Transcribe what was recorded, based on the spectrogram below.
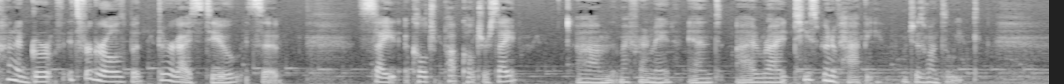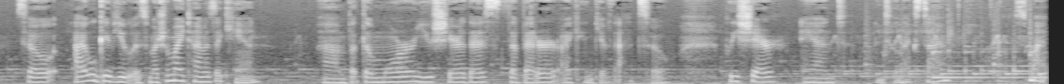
kind of girl. It's for girls, but there are guys too. It's a site, a culture, pop culture site um, that my friend made, and I write Teaspoon of Happy, which is once a week. So I will give you as much of my time as I can, um, but the more you share this, the better I can give that. So please share, and until next time, smile.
